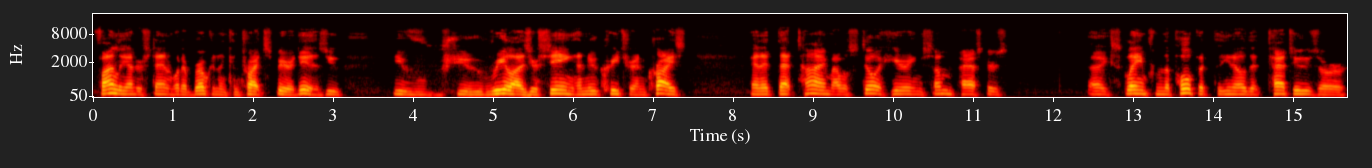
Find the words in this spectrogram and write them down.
finally understand what a broken and contrite spirit is. You you you realize you're seeing a new creature in Christ. And at that time, I was still hearing some pastors uh, exclaim from the pulpit, you know, that tattoos are,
